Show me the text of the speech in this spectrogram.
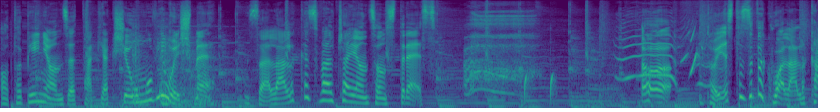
Oto pieniądze, tak jak się umówiłyśmy. Za lalkę zwalczającą stres. O, to jest zwykła lalka.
